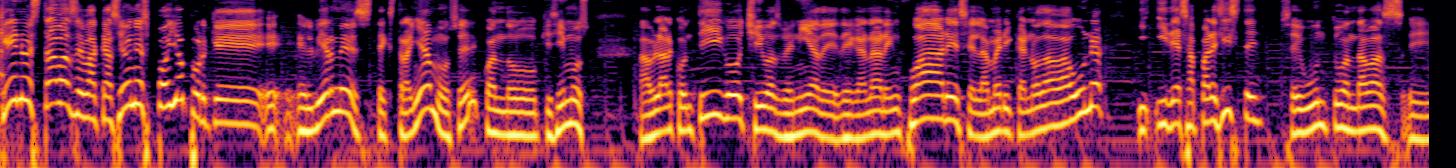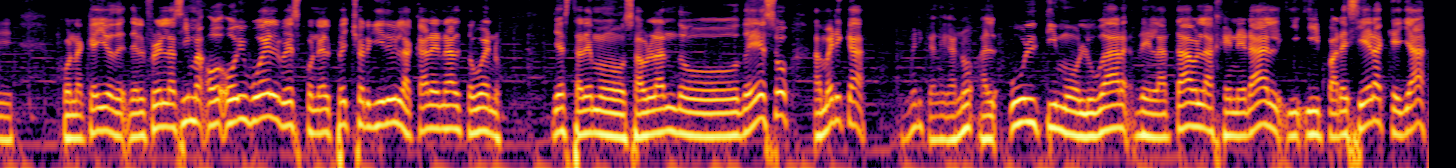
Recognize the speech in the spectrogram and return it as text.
¿Qué no estabas de vacaciones, pollo? Porque eh, el viernes te extrañamos, ¿eh? Cuando quisimos hablar contigo, Chivas venía de, ganar en Juárez, el América no daba una y, desapareciste, según tú andabas eh, con aquello del Fre la cima. hoy vuelves con el pecho erguido y la cara en alto. Bueno, ya estaremos hablando de eso. América América le ganó al último lugar de la tabla general y, pareciera que ya,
